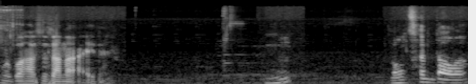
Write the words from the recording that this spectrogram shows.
我不知道他是上哪来的。嗯，能蹭到吗？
